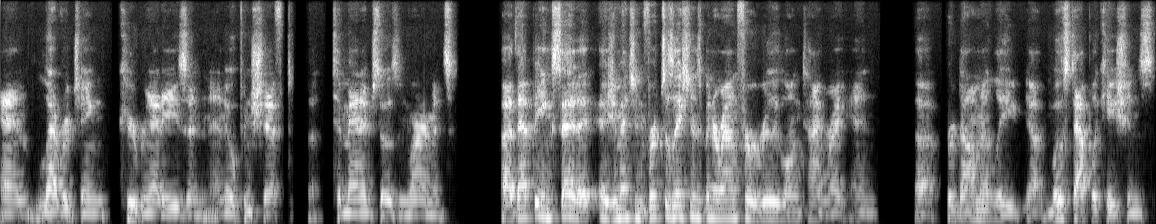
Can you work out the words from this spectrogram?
and leveraging Kubernetes and, and OpenShift uh, to manage those environments. Uh, that being said, as you mentioned, virtualization has been around for a really long time, right? And uh, predominantly, uh, most applications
